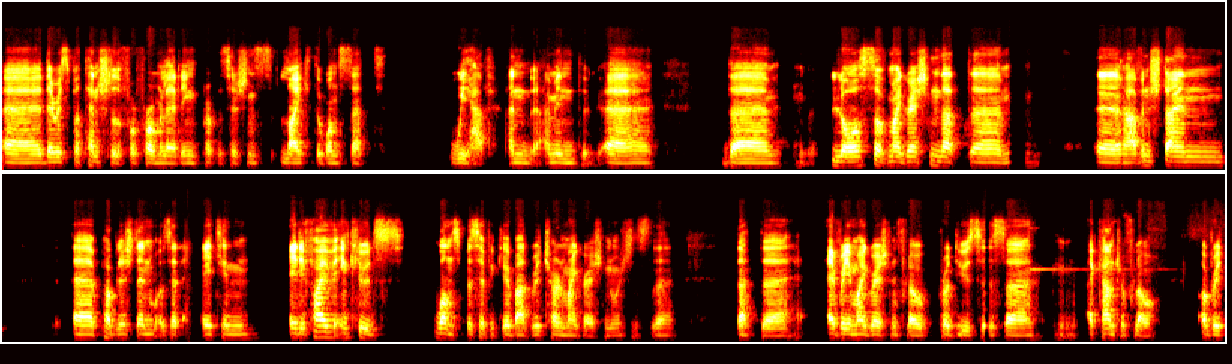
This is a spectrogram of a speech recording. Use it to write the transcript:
uh, there is potential for formulating propositions like the ones that we have. And I mean, uh, the laws of migration that um, uh, Ravenstein uh, published in was it 1885 includes one specifically about return migration, which is the that every migration flow produces a, a counterflow of, re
